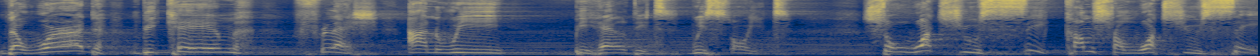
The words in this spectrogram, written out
The Word became flesh and we beheld it, we saw it. So, what you see comes from what you say.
